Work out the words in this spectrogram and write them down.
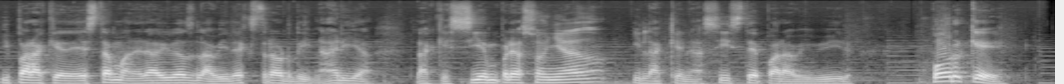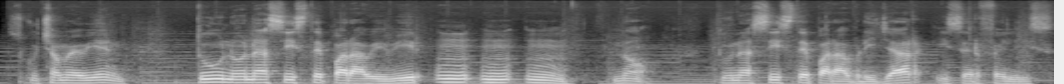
y para que de esta manera vivas la vida extraordinaria, la que siempre has soñado y la que naciste para vivir. Porque, escúchame bien, tú no naciste para vivir, mm, mm, mm. no, tú naciste para brillar y ser feliz.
